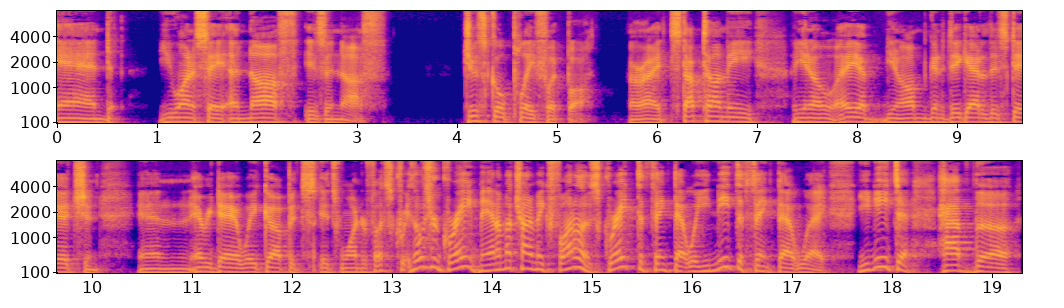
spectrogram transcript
and you want to say enough is enough. Just go play football. All right. Stop telling me, you know, hey, I, you know, I'm going to dig out of this ditch and and every day I wake up, it's it's wonderful. It's great. Those are great, man. I'm not trying to make fun of them. It's great to think that way. You need to think that way. You need to have the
